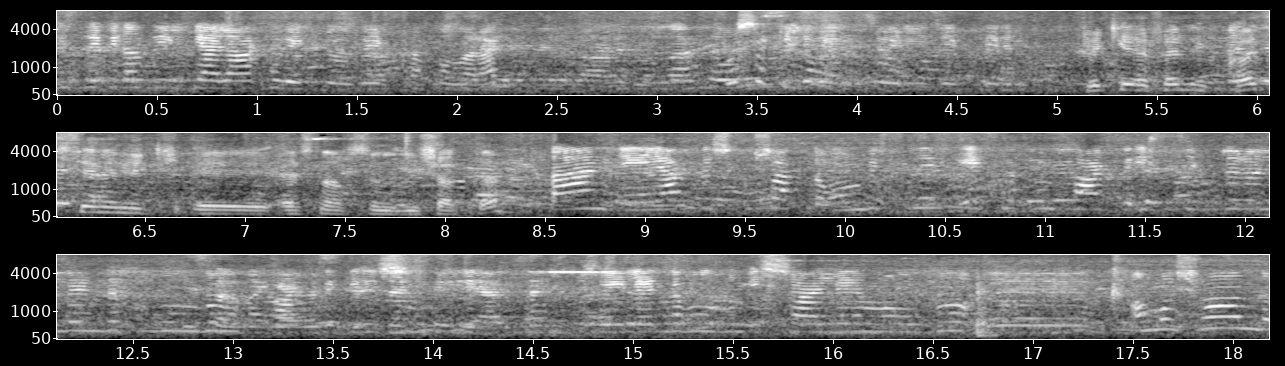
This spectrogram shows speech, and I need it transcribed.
Biz de biraz ilgi alaka bekliyoruz esnaf olarak. Bu şekilde benim söyleyeceklerim. Peki efendim kaç senelik e, esnafsınız Uşak'ta? Ben e, yaklaşık Uşak'ta 11 senelik esnafım farklı iş sektörlerinde bulundum, farklı girişimcilik şeylerinde bulundum, iş yerlerim oldu. E, ama şu anda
